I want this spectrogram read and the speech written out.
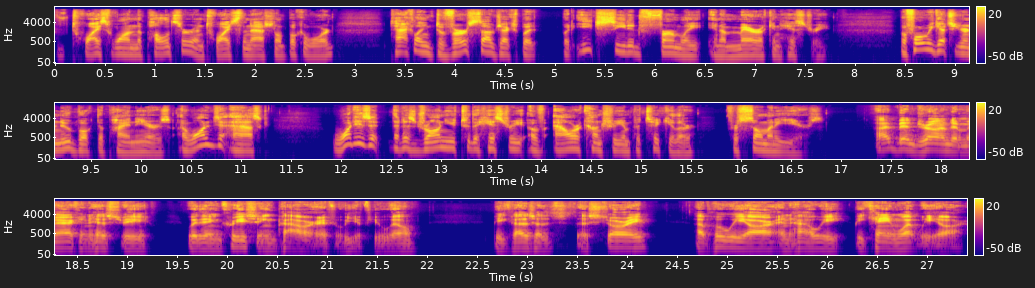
You've twice won the Pulitzer and twice the National Book Award, tackling diverse subjects, but, but each seated firmly in American history. Before we get to your new book, The Pioneers, I wanted to ask what is it that has drawn you to the history of our country in particular for so many years? I've been drawn to American history with increasing power, if, if you will, because of the story of who we are and how we became what we are.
